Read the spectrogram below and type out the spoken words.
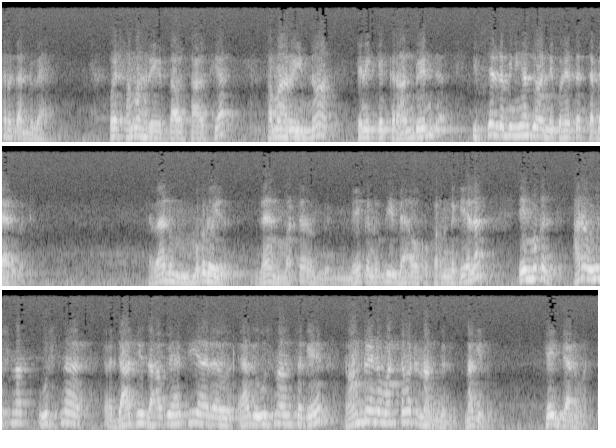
කරගන්න බෑ. ඔය සමහර දවසාසියක් සමහරව ඉන්නවා කෙනෙක් එක්ක රණ්ඩු වෙන්න ඉස්සෙල්ල මිනිහා දුවන්නේ කොහෙද තැබෑරුමට. තැබෑරුම මොකද ඔය? නෑ මට මේක නොබී බෑ ඔක කරන්න කියලා ඒ මොකද අර උෂ්ණ උෂ්ණ ಜಾති දාපු හැටි අර එයාගේ උෂ්ණාංශකේ රණ්ඩු වෙන මට්ටමට නගිනවා නගිනවා. හේන් යන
